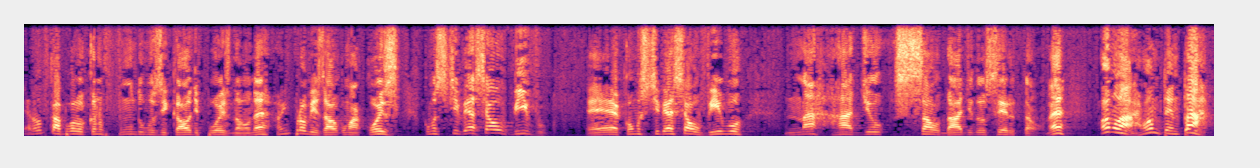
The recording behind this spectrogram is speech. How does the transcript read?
Eu não vou ficar colocando fundo musical depois, não, né? Vou improvisar alguma coisa, como se estivesse ao vivo. É, como se estivesse ao vivo na Rádio Saudade do Sertão, né? Vamos lá, vamos tentar?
